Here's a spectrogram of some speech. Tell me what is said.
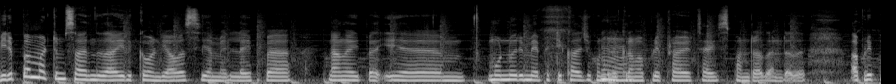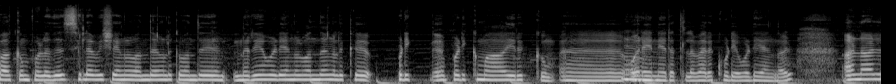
விருப்பம் மட்டும் சார்ந்ததாக இருக்க வேண்டிய அவசியம் இல்லை. இப்போ நாங்கள் இப்போ முன்னுரிமை பற்றி கதைச்சு கொண்டு இருக்கிறோம் அப்படி ப்ரையர்டைஸ் பண்ணுறதுன்றது அப்படி பார்க்கும் பொழுது சில விஷயங்கள் வந்து எங்களுக்கு வந்து நிறைய விடயங்கள் வந்து எங்களுக்கு பிடி பிடிக்குமா இருக்கும். ஒரே நேரத்தில் வரக்கூடிய விடயங்கள் ஆனால்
